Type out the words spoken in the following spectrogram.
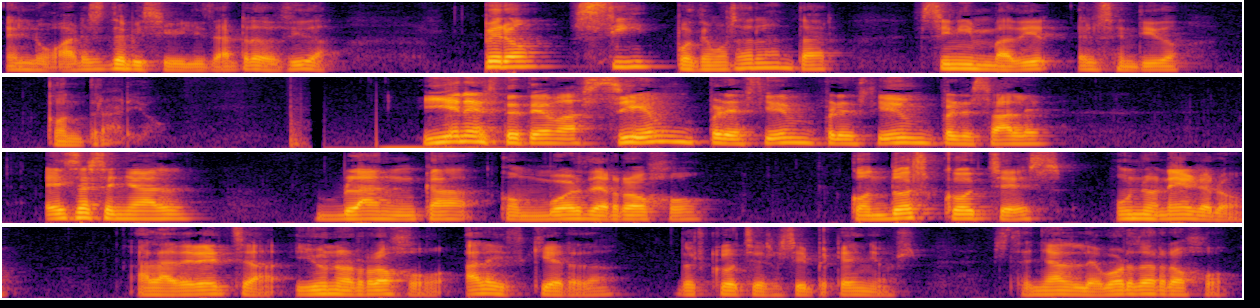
en lugares de visibilidad reducida. Pero sí podemos adelantar sin invadir el sentido contrario. Y en este tema siempre, siempre, siempre sale esa señal blanca con borde rojo, con dos coches, uno negro a la derecha y uno rojo a la izquierda, dos coches así pequeños, señal de borde rojo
